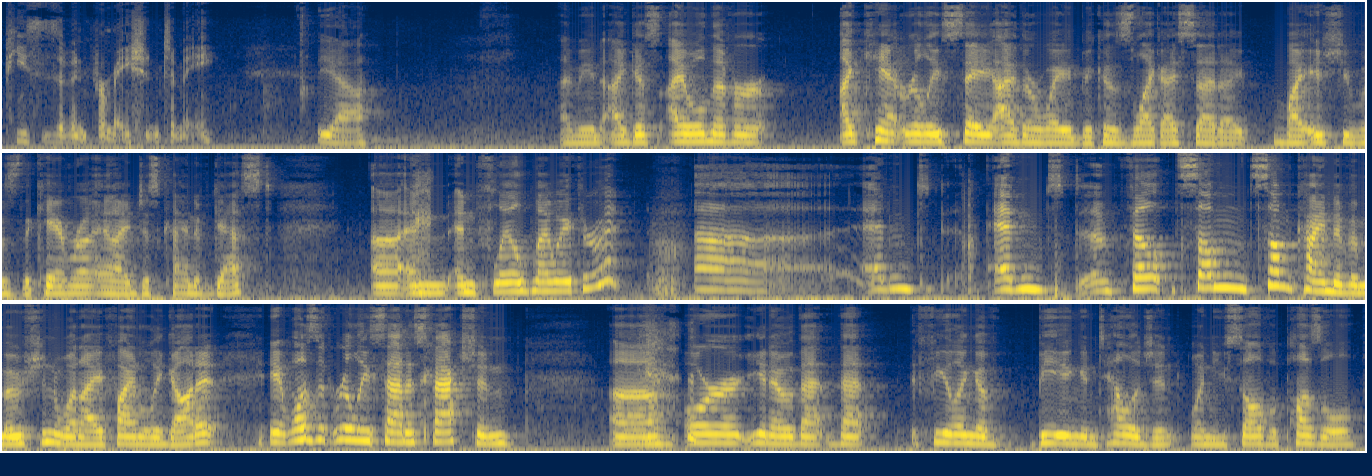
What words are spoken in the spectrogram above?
pieces of information to me. Yeah. I mean, I guess I will never. I can't really say either way because, like I said, I my issue was the camera, and I just kind of guessed, uh, and and flailed my way through it, uh, and and uh, felt some some kind of emotion when I finally got it. It wasn't really satisfaction, uh, or you know that that feeling of being intelligent when you solve a puzzle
